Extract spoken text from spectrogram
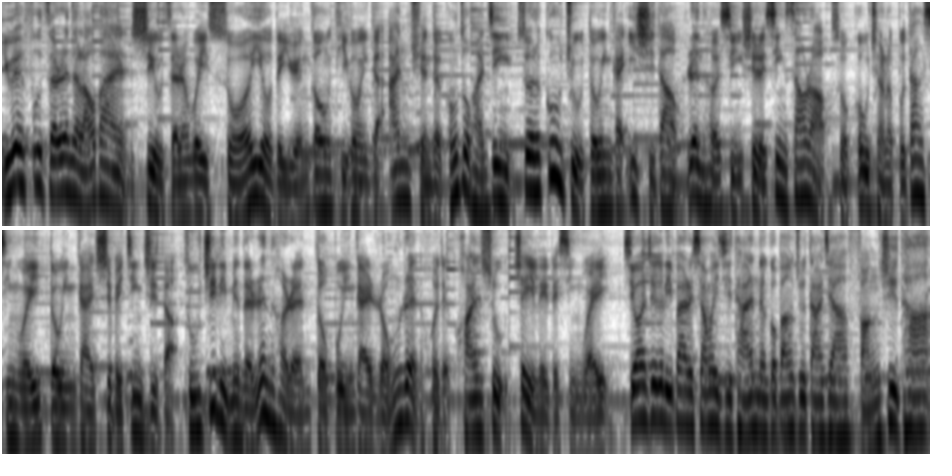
一位负责任的老板是有责任为所有的员工提供一个安全的工作环境，所有的雇主都应该意识到。到任何形式的性骚扰所构成的不当行为都应该是被禁止的。组织里面的任何人都不应该容忍或者宽恕这一类的行为。希望这个礼拜的小美奇谈能够帮助大家防治它、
